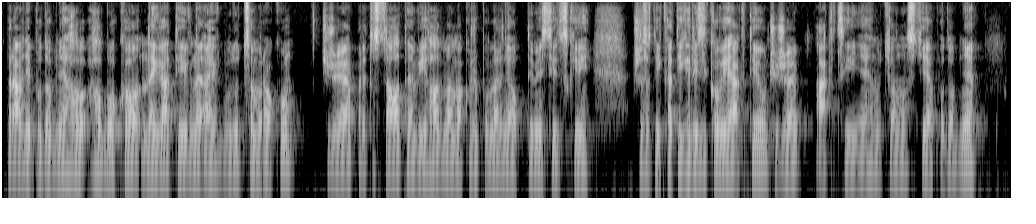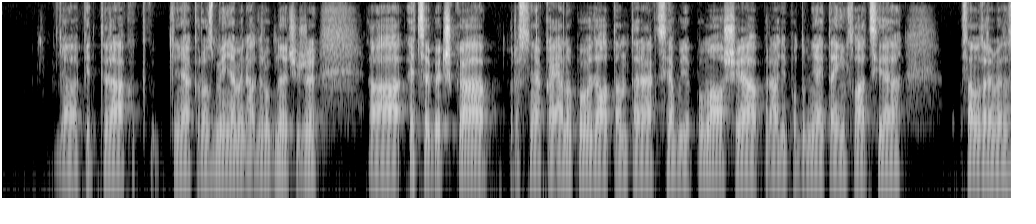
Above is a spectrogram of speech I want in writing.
pravdepodobne hlboko negatívne aj v budúcom roku. Čiže ja preto stále ten výhľad mám akože pomerne optimistický, čo sa týka tých rizikových aktív, čiže akcií, nehnuteľnosti a podobne keď teda ako nejak rozmieniame na drobné, čiže ECBčka, presne ako Jano povedal, tam tá reakcia bude pomalšia, pravdepodobne aj tá inflácia Samozrejme,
